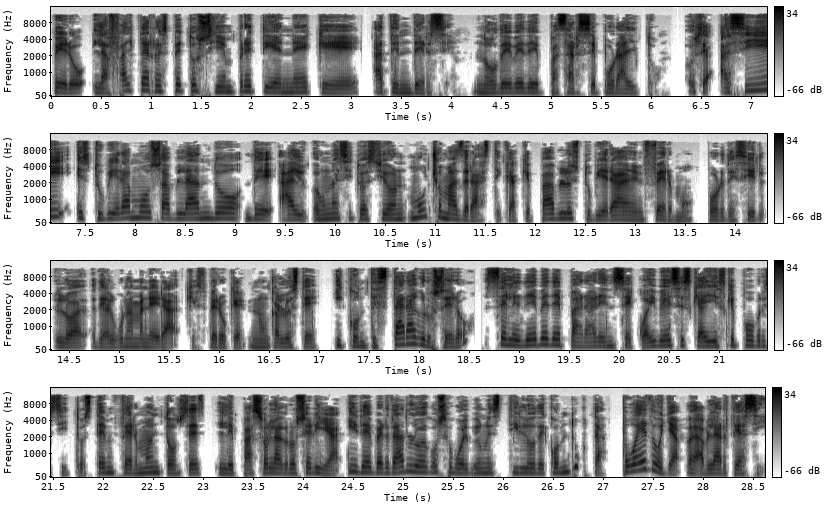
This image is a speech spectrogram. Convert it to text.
pero la falta de respeto siempre tiene que atenderse, no debe de pasarse por alto. O sea, así estuviéramos hablando de una situación mucho más drástica, que Pablo estuviera enfermo, por decirlo de alguna manera, que espero que nunca lo esté, y contestar a grosero, se le debe de parar en seco. Hay veces que ahí es que pobrecito está enfermo, entonces le paso la grosería y de verdad luego se vuelve un estilo de conducta. Puedo ya hablarte así,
